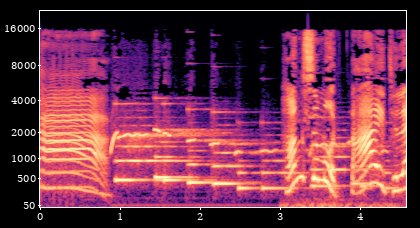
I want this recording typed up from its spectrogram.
ค่ะ ห้องสมุดใต้ทะเล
